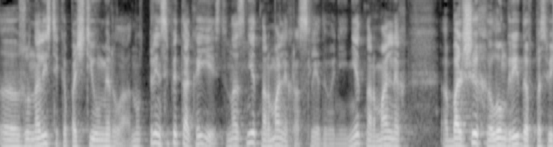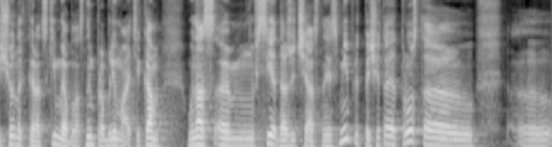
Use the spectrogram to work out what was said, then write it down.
э, журналистика почти умерла. Ну, в принципе, так и есть. У нас нет нормальных расследований, нет нормальных больших лонгридов, посвященных городским и областным проблематикам. У нас эм, все, даже частные СМИ, предпочитают просто э,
